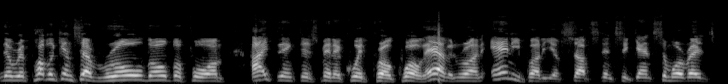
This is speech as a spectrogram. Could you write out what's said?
the Republicans have rolled over for him. I think there's been a quid pro quo. They haven't run anybody of substance against him or raised,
